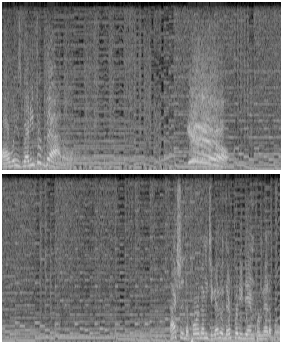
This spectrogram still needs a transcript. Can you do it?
Always ready for battle. Yeah! Actually, the four of them together, they're pretty damn formidable.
